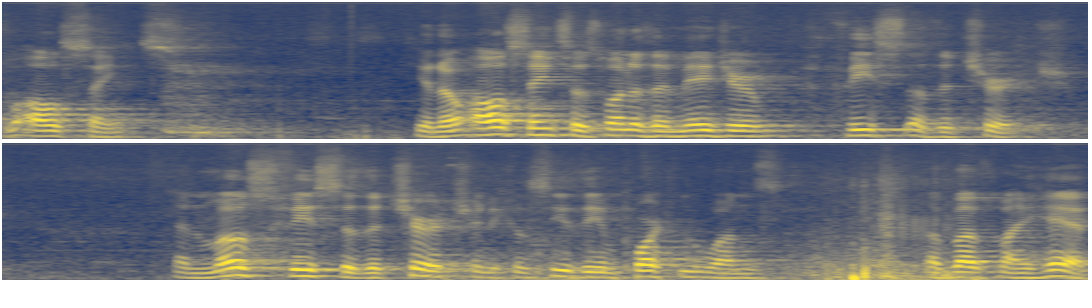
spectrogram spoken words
of All Saints. You know, All Saints is one of the major feasts of the church. And most feasts of the church, and you can see the important ones above my head,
